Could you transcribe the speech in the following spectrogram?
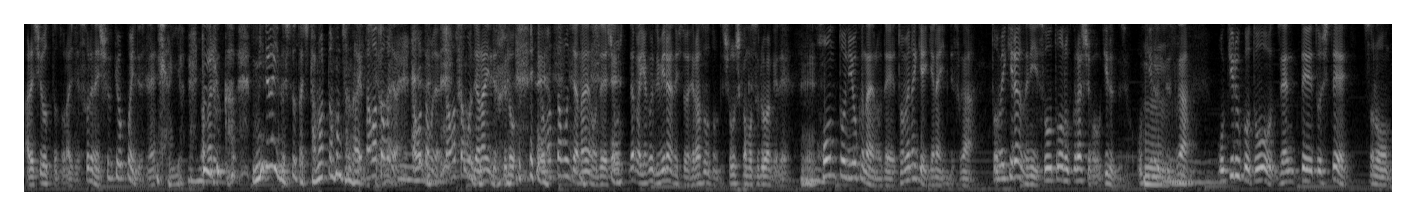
あれしようってと同じでそれね宗教っぽいんですね。いやいやというか未来の人たちたまったもんじゃないたまったもんじゃない。たまったもんじゃない。たまったもんじゃないんですけどたまったもんじゃないのでだから逆に未来の人を減らそうと思って少子化もするわけで本当に良くないので止めなきゃいけないんですが止めきらずに相当のクラッシュが起きるんですよ。起きるんですが。起きることを前提としてその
